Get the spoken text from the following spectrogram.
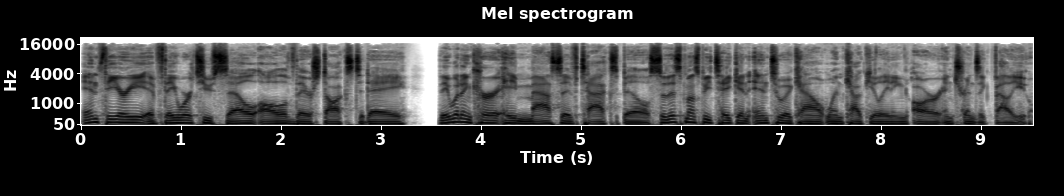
In theory, if they were to sell all of their stocks today, they would incur a massive tax bill. So this must be taken into account when calculating our intrinsic value.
